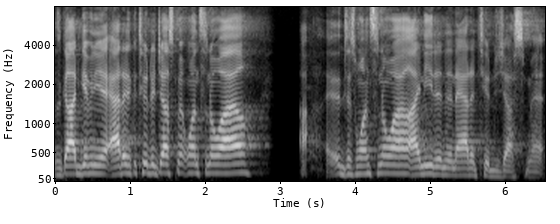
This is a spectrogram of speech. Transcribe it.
Is God giving you an attitude adjustment once in a while? Just once in a while, I needed an attitude adjustment.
